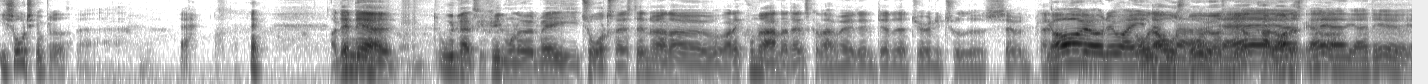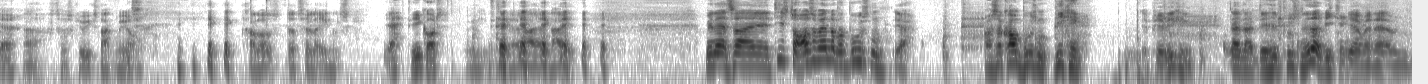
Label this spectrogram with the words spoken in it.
i Soltemplet. Og den der udenlandske film, hun har været med i i 62, den var der, var der ikke 100 andre danskere, der er med i den, den der Journey to the Seven Planet. Jo, jo, det var en Og der var Osbro jo også med, og Carl Ottesen. Ja, ja, og- ja, det, ja. Ja, så skal vi ikke snakke mere om. Carl Ottesen, der taler engelsk. Ja, det er godt. Nej, nej. Men altså, øh, de står også og venter på bussen. Ja. Og så kom bussen. Viking. Ja, Per Viking. Nej, nej, det hed, bussen hedder Viking. Jamen, han-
